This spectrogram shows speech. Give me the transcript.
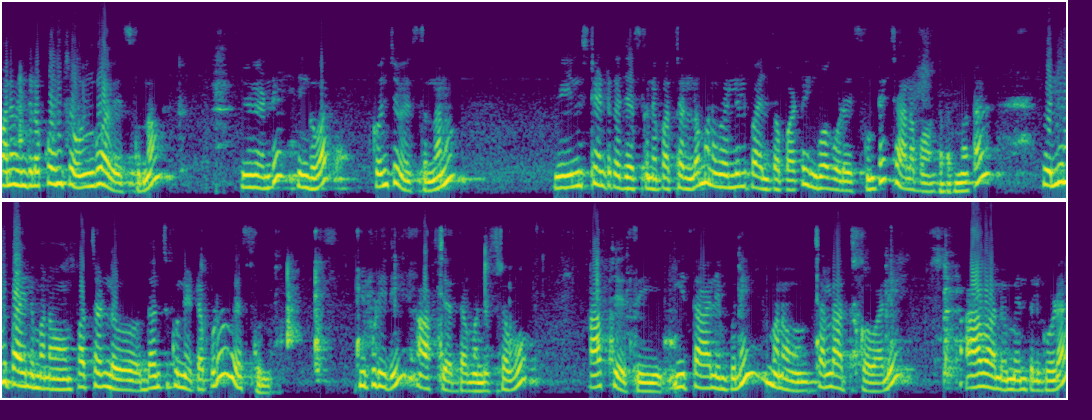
మనం ఇందులో కొంచెం ఇంగువ వేసుకుందాం. ఇదిగోండి ఇంగువ కొంచెం వేస్తున్నాను. ఈ ఇన్స్టెంట్గా చేసుకునే పచ్చళ్ళలో మనం వెల్లుల్లిపాయలతో పాటు ఇంగువ కూడా వేసుకుంటే చాలా బాగుంటుంది అనమాట వెల్లుల్లిపాయలు మనం పచ్చళ్ళు దంచుకునేటప్పుడు వేసుకుందాం. ఇప్పుడు ఇది ఆఫ్ చేద్దామండి స్టవ్. ఆఫ్ చేసి ఈ తాలింపుని మనం చల్లార్చుకోవాలి. ఆవాలు మెంతులు కూడా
